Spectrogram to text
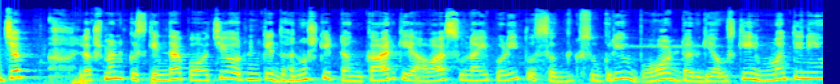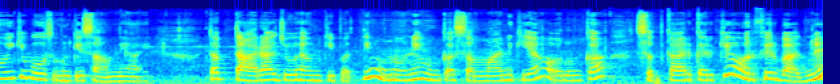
जब लक्ष्मण किसकिंदा पहुँचे और उनके धनुष की टंकार की आवाज़ सुनाई पड़ी तो सुग्रीव बहुत डर गया। उसकी हिम्मत ही नहीं हुई कि वो उनके सामने आए। तब तारा जो है उनकी पत्नी, उन्होंने उनका सम्मान किया और उनका सत्कार करके और फिर बाद में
